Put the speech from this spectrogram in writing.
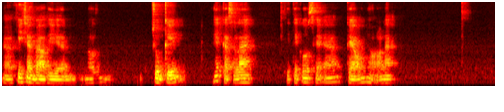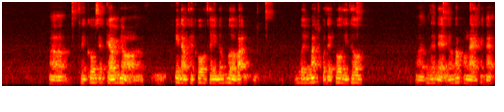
À, khi tràn vào thì ờ, nó trùm kín hết cả slide thì thầy cô sẽ kéo nhỏ nó lại. À, thầy cô sẽ kéo nhỏ khi nào thầy cô thấy nó vừa vặn với mắt của thầy cô thì thôi. À, có thể để nó góc vào này chẳng hạn.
